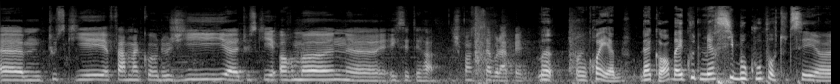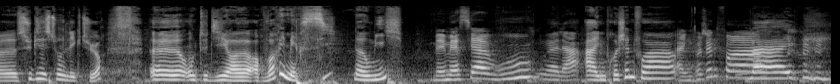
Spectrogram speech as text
euh, tout ce qui est pharmacologie, tout ce qui est hormones, etc. Je pense que ça vaut la peine. Ouais, incroyable. D'accord. Bah écoute, merci beaucoup pour toutes ces suggestions de lecture. on te dit au revoir et merci, Naomi. Mais merci à vous. Voilà. À une prochaine fois. À une prochaine fois. Bye.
